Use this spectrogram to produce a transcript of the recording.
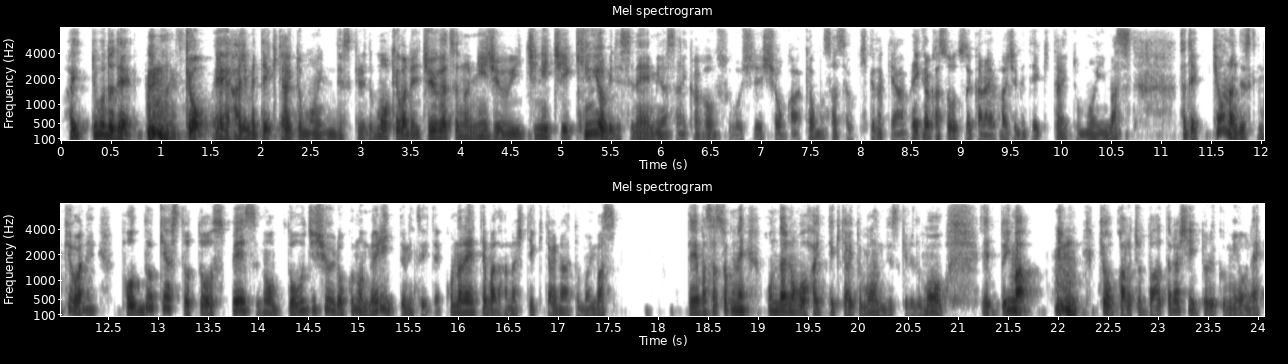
はい。ということで、今日、えー始めていきたいと思うんですけれども、今日はね、10月の21日金曜日ですね。皆さんいかがお過ごしでしょうか？今日も早速聞くだけアメリカ仮想通貨ライフ始めていきたいと思います。さて、今日なんですけど、今日はね、ポッドキャストとスペースの同時収録のメリットについて、こんなね、テーマで話していきたいなと思います。で、まあ、早速ね、本題の方入っていきたいと思うんですけれども、えっと、今、今日からちょっと新しい取り組みをね、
